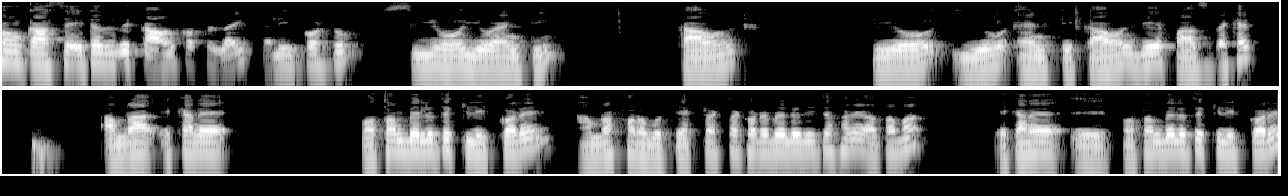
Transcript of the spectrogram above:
সংখ্যা আছে? এটা যদি কাউন্ট করতে যাই, তাহলে equal to C O U N T count C O U N T count দিয়ে ফার্স্ট ব্র্যাকেট আমরা এখানে প্রথম ভ্যালুতে ক্লিক করে আমরা পরবর্তী একটা একটা করে ভ্যালু দিতে পারি, অথবা এখানে প্রথম ভ্যালুতে ক্লিক করে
